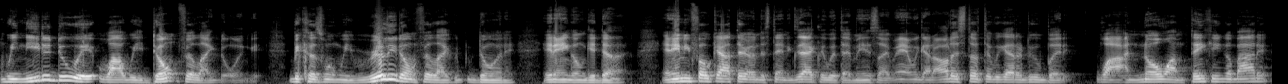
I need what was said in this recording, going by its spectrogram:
we need to do it while we don't feel like doing it. Because when we really don't feel like doing it, it ain't gonna get done. And any folk out there understand exactly what that means. It's like, man, we got all this stuff that we gotta do, but while I know I'm thinking about it,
